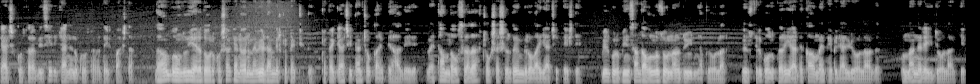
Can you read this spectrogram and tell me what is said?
Gerçi kurtarabilseydi kendini kurtarırdı ilk başta. Dağın bulunduğu yere doğru koşarken önüme birden bir köpek çıktı. Köpek gerçekten çok garip bir haldeydi ve tam da o sırada çok şaşırdığım bir olay gerçekleşti. Bir grup insan davullu zurnalı düğün yapıyorlar ve üstelik oldukları yerde kalmayıp hep ilerliyorlardı. Bunlar nereye gidiyorlar ki?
